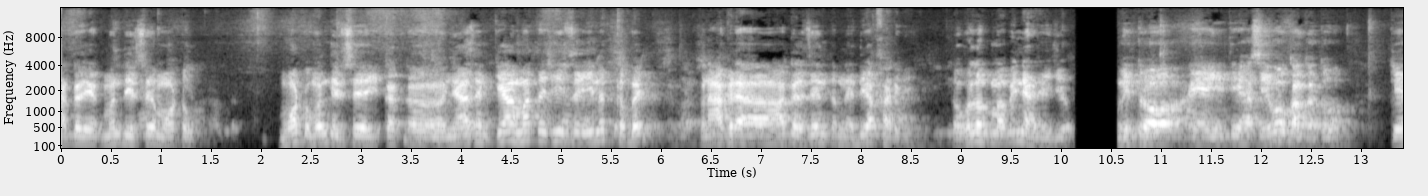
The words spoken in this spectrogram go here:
આગળ એક મંદિર છે મોટું. મોટું મંદિર છે એ કાંક ત્યાં છે ને ક્યાં માતાજી છે એ નથી ખબર. પણ આગળ આગળ જઈને તમને દેખાડવી. તો વ્લોગમાં બન્યા રહીજો. મિત્રો, અહીંયા ઇતિહાસ એવો કાંક હતો કે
